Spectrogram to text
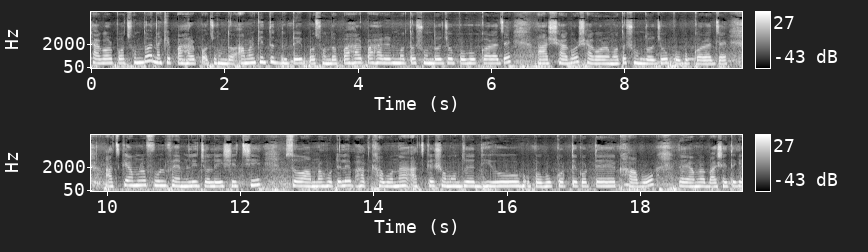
সাগর পছন্দ নাকি পাহাড় পছন্দ? আমার কিন্তু দুটোই পছন্দ। পাহাড় পাহাড়ের মতো সৌন্দর্য উপভোগ করা যায় আর সাগর সাগরের মতো সৌন্দর্য উপভোগ করা যায়। আজকে আমরা ফুল ফ্যামিলি চলে এসেছি সো আমরা হোটেলে ভাত খাব না। আজকে সমুদ্রের ঢেউ উপভোগ করতে করতে খাব, তাই আমরা বাসায় থেকে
